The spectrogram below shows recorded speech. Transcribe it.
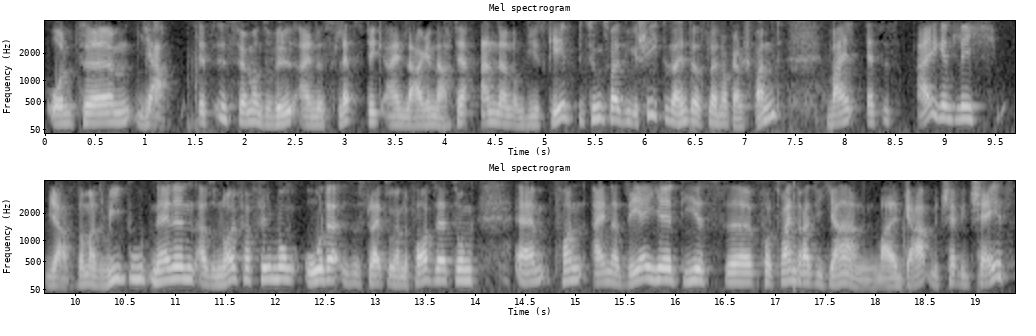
Und ähm, ja, es ist, wenn man so will, eine Slapstick-Einlage nach der anderen, um die es geht. Beziehungsweise die Geschichte dahinter ist vielleicht noch ganz spannend, weil es ist eigentlich, ja, soll man es Reboot nennen, also Neuverfilmung, oder ist es vielleicht sogar eine Fortsetzung ähm, von einer Serie, die es äh, vor 32 Jahren mal gab mit Chevy Chase.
